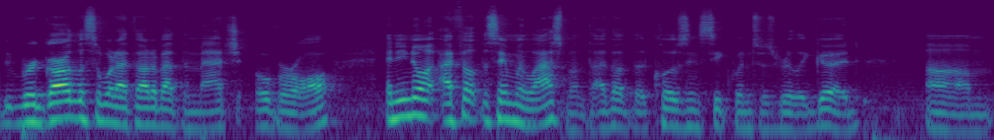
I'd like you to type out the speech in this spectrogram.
regardless of what I thought about the match overall. And you know what? I felt the same way last month. I thought the closing sequence was really good. Um,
